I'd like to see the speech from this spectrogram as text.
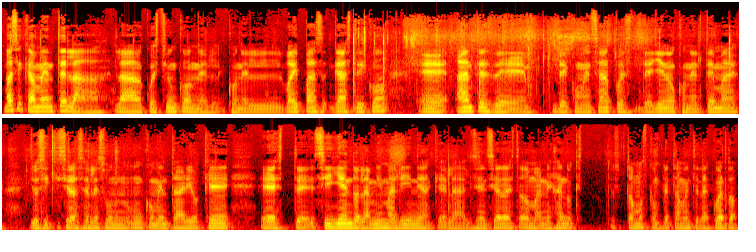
básicamente la, la, cuestión con el, con el bypass gástrico, eh, antes de, de, comenzar pues de lleno con el tema, yo sí quisiera hacerles un, comentario que este, siguiendo la misma línea que la licenciada ha estado manejando, que estamos completamente de acuerdo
